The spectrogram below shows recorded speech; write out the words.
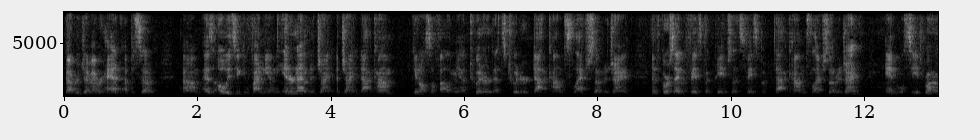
beverage I've ever had episode. Um, as always, you can find me on the internet at giant.giant.com. You can also follow me on Twitter. That's twitter.com slash sodagiant. And of course, I have a Facebook page. That's facebook.com slash sodagiant. And we'll see you tomorrow.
